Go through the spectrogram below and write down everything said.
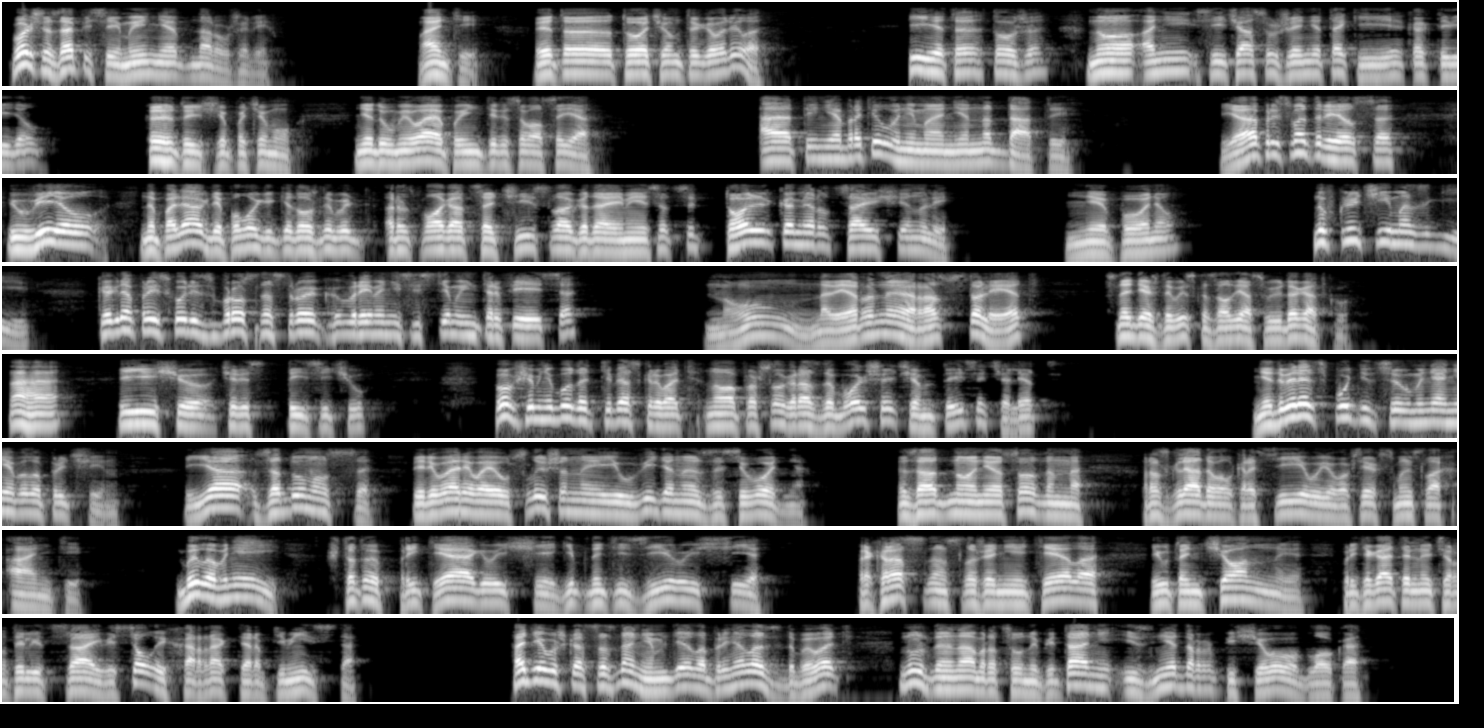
Больше записей мы не обнаружили. Анти, это то, о чем ты говорила? И это тоже, но они сейчас уже не такие, как ты видел. Это еще почему? Недоумевая, поинтересовался я. А ты не обратил внимания на даты? Я присмотрелся и увидел на полях, где по логике должны быть располагаться числа, года и месяцы, только мерцающие нули. Не понял. Ну, включи мозги. Когда происходит сброс настроек времени системы интерфейса? Ну, наверное, раз в сто лет, с надеждой высказал я свою догадку. Ага, и еще через тысячу. В общем, не буду от тебя скрывать, но прошло гораздо больше, чем тысяча лет. Не доверять спутнице у меня не было причин. Я задумался, переваривая услышанное и увиденное за сегодня. Заодно неосознанно разглядывал красивую во всех смыслах Анти. Было в ней что-то притягивающее, гипнотизирующее, прекрасное сложение тела и утонченные, притягательные черты лица и веселый характер оптимиста. А девушка с сознанием дела принялась добывать нужное нам рационы питания из недр пищевого блока.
